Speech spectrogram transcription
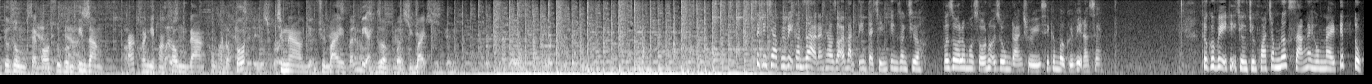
tiêu dùng sẽ có xu hướng tin rằng các doanh nghiệp hàng không đang không hoạt động tốt, chừng nào những chuyến bay vẫn bị ảnh hưởng bởi dịch bệnh. Xin kính chào quý vị khán giả đang theo dõi bản tin tài chính kinh doanh trưa. Vừa rồi là một số nội dung đáng chú ý. Xin mời quý vị đón xem. Thưa quý vị, thị trường chứng khoán trong nước sáng ngày hôm nay tiếp tục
